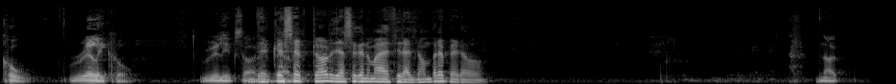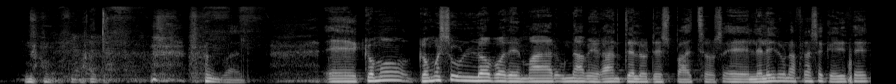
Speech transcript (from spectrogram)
cool, really cool, really excited. ¿De qué sector? Ya sé que no me va a decir el nombre, pero No, Vale. Eh, ¿cómo, cómo es un lobo de mar, un navegante en los despachos? Eh, le he leído una frase que dice,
